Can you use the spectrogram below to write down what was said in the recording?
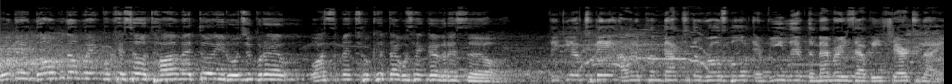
오늘 너무너무 행복해서 다음에 또 이 로즈볼에 왔으면 좋겠다고 생각을 했어요. Thinking of today, I want to come back to the Rose Bowl and relive the memories that we shared tonight.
